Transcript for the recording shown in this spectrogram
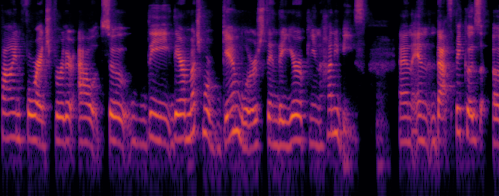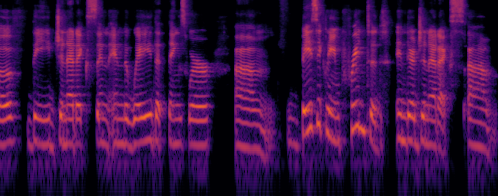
find forage further out. So the they are much more gamblers than the european honeybees. And and that's because of the genetics and, and the way that things were um, basically imprinted in their genetics um,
